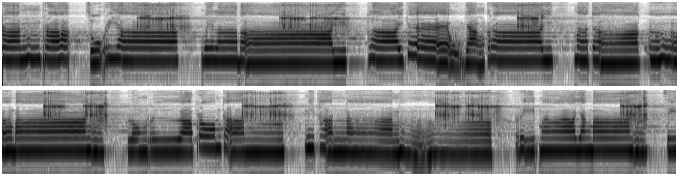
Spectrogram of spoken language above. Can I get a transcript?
รันพระสุริยา เวลาบ่าย พลายแก้วอย่างไกลมาจากบ้าน ลงเรือพร้อมกัน มีทันนาน รีบมายังบ้าน สี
